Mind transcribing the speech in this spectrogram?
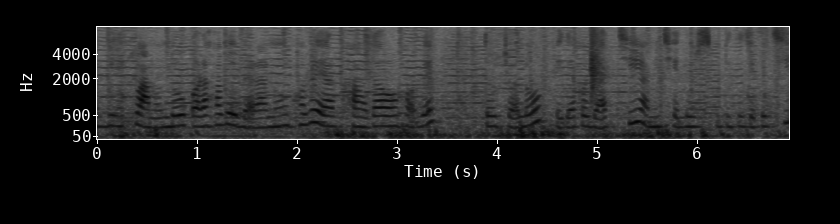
একদিন একটু আনন্দও করা হবে, বেড়ানোও হবে আর খাওয়া দাওয়াও হবে। তো চলো, এই দেখো যাচ্ছি, আমি ছেলের স্কুটিতে চেপেছি।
